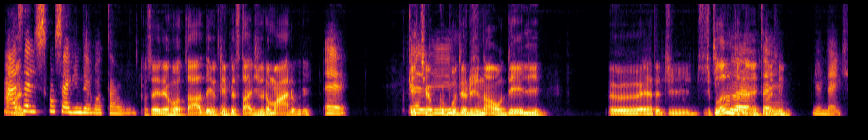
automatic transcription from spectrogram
Mas, Mas- eles conseguem derrotar o. Consegue derrotar, daí o Tempestade vira uma árvore, É. porque ele tinha o poder original dele ah, era de, de, planta, né? planta, Tipo é. assim. Verdade.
